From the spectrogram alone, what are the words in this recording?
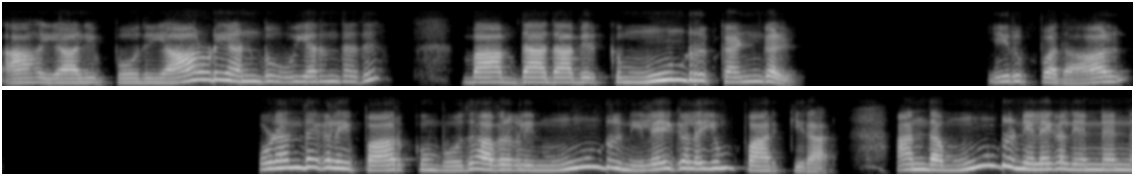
ஆகையால் இப்போது யாருடைய அன்பு உயர்ந்தது? பாப்தாதாவிற்கு மூன்று கண்கள் இருப்பதால் குழந்தைகளை பார்க்கும்போது அவர்களின் மூன்று நிலைகளையும் பார்க்கிறார். அந்த மூன்று நிலைகள் என்னென்ன?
